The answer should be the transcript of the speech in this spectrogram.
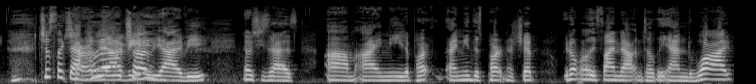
Just like that. Charlie Hello, Ivy. Charlie Ivy. No, she says, um, I need a part. I need this partnership. We don't really find out until the end why,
